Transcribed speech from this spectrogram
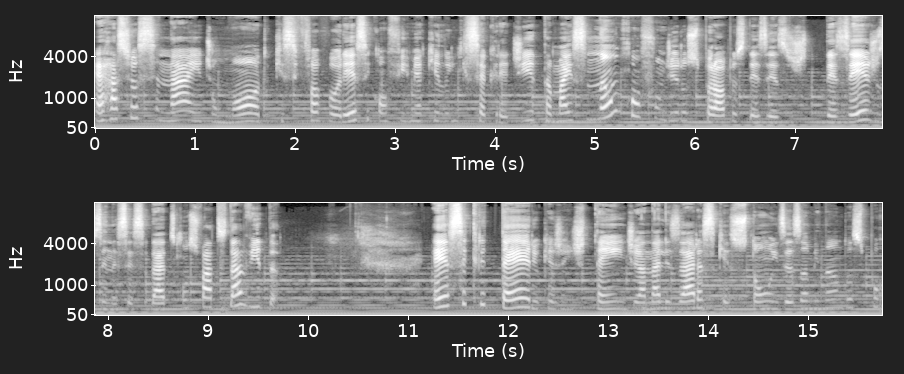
é raciocinar de um modo que se favoreça e confirme aquilo em que se acredita, mas não confundir os próprios desejos, desejos e necessidades com os fatos da vida. Esse critério que a gente tem de analisar as questões, examinando-as por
